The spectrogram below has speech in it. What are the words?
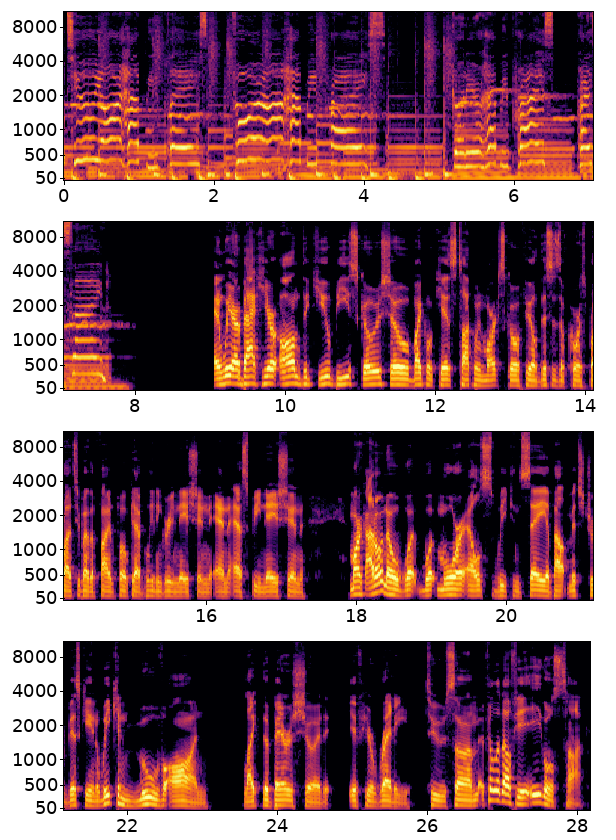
To your happy place for a happy price. Go to your happy price, Priceline. And we are back here on the QB Scho show. Michael Kist talking with Mark Schofield. This is, of course, brought to you by the fine folk at Bleeding Green Nation and SB Nation. Mark, I don't know what, what more else we can say about Mitch Trubisky, and we can move on like the Bears should if you're ready to some Philadelphia Eagles talk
